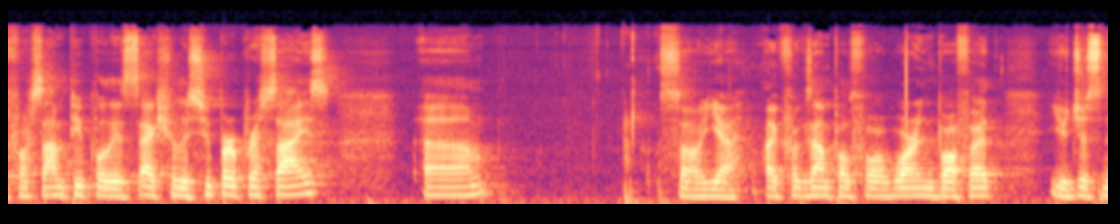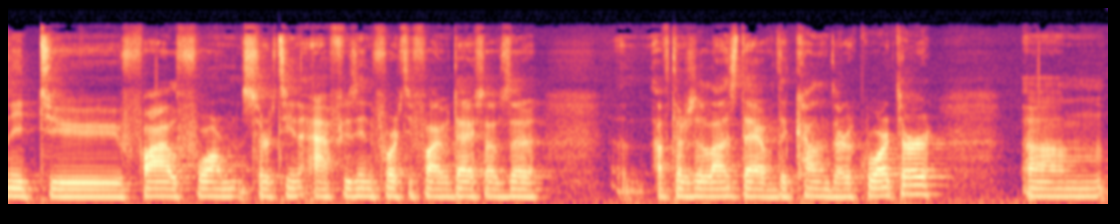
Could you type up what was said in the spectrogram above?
for some people it's actually super precise. Um, so yeah like for example for warren buffett you just need to file form 13f within 45 days after after the last day of the calendar quarter. Um,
